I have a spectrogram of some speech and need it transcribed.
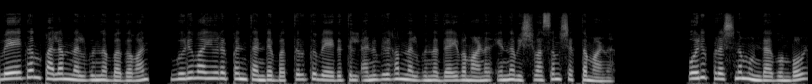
വേഗം ഫലം നൽകുന്ന ഭഗവാൻ ഗുരുവായൂരപ്പൻ തന്റെ ഭക്തർക്ക് വേഗത്തിൽ അനുഗ്രഹം നൽകുന്ന ദൈവമാണ് എന്ന വിശ്വാസം ശക്തമാണ്. ഒരു പ്രശ്നം ഉണ്ടാകുമ്പോൾ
